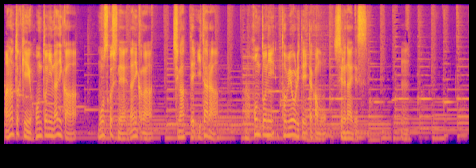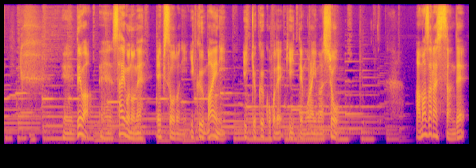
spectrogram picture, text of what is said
あの時本当に何かもう少しね何かが違っていたら本当に飛び降りていたかもしれないです、えー、では、えー、最後のねエピソードに行く前に一曲ここで聴いてもらいましょう。雨ざらしさんで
